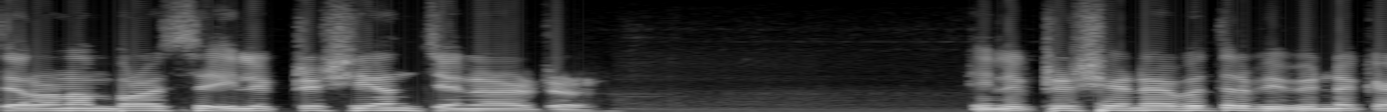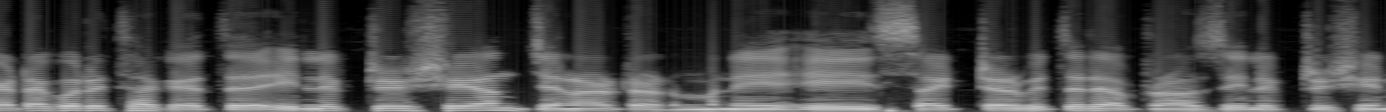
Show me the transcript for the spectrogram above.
তেরো নম্বর হচ্ছে ইলেকট্রিশিয়ান জেনারেটর ইলেকট্রিশিয়ানের ভিতরে বিভিন্ন ক্যাটাগরি থাকে। তো ইলেকট্রিশিয়ান জেনারেটর মানে এই সাইটটার ভিতরে আপনার হচ্ছে ইলেকট্রিশিয়ান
